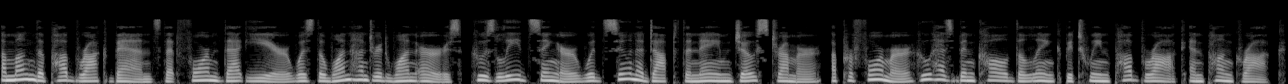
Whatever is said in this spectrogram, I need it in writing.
Among the pub rock bands that formed that year was the 101 Ers, whose lead singer would soon adopt the name Joe Strummer, a performer who has been called the link between pub rock and punk rock.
